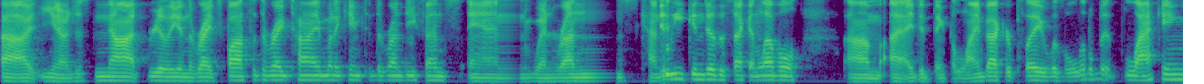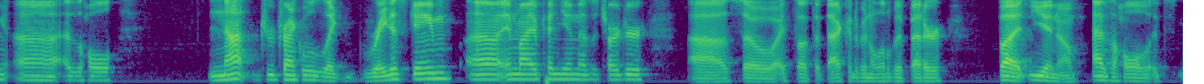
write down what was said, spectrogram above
uh, you know, just not really in the right spots at the right time when it came to the run defense. And when runs kind of leak into the second level, um, I, I, did think the linebacker play was a little bit lacking uh, as a whole. Not Drew Tranquill's like greatest game, uh, in my opinion, as a Charger. Uh, so I thought that that could have been a little bit better. But you know, as a whole, it's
